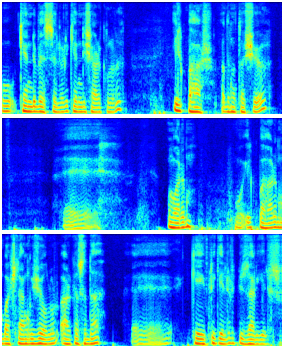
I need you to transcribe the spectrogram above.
Bu kendi besteleri, kendi şarkıları. İlkbahar adını taşıyor. Ee, umarım bu ilkbaharın başlangıcı olur. Arkası da e, keyifli gelir, güzel gelir.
